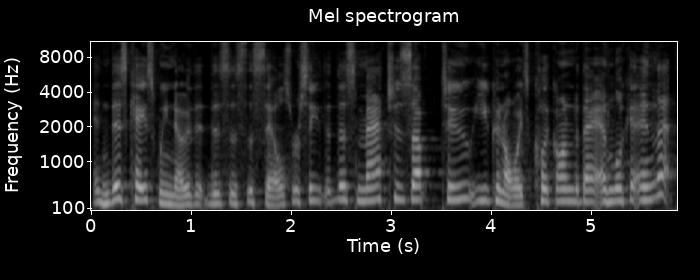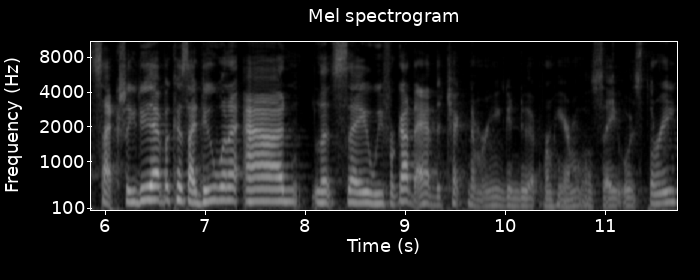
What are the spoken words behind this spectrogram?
in this case, we know that this is the sales receipt that this matches up to. You can always click onto that and look at, and let's actually do that because I do want to add, let's say we forgot to add the check number you can do it from here. I'm going to say it was three,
